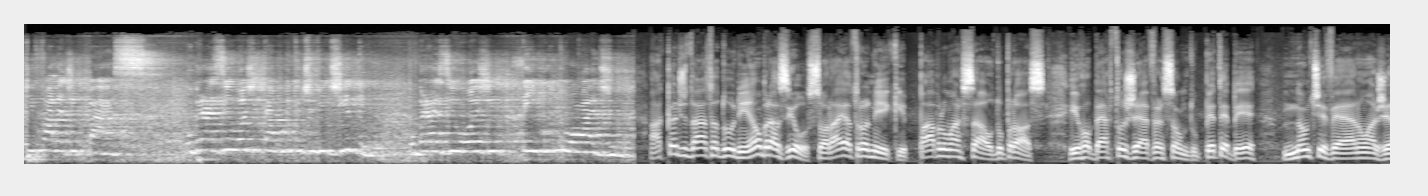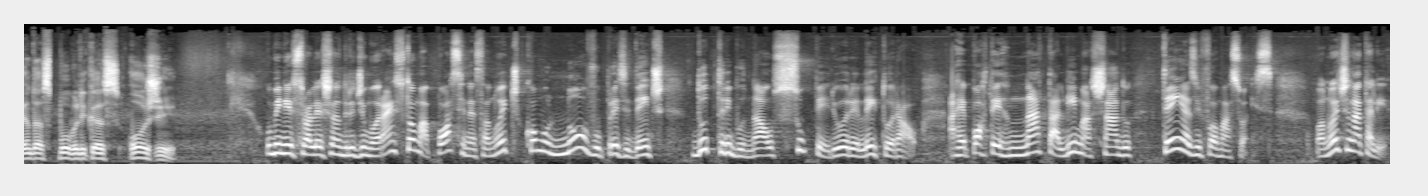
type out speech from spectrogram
que fala de paz, o Brasil hoje tem muito ódio. A candidata do União Brasil, Soraya Tronic, Pablo Marçal, do PROS, e Roberto Jefferson, do PTB, não tiveram agendas públicas hoje. O ministro Alexandre de Moraes toma posse nessa noite como novo presidente do Tribunal Superior Eleitoral. A repórter Nathalie Machado tem as informações. Boa noite, Nathalie.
